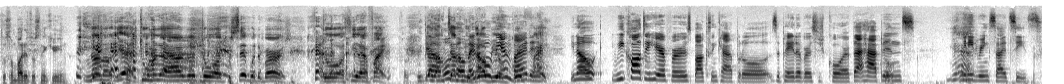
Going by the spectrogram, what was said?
To somebody to sneak you in. No, no, yeah, two hundred dollars to uh, to sit with the birds to uh, see that fight. Because Yeah, I'm we'll telling go. you, Maybe that we'll would be, be a invited. great fight. You know, we called it here first, Boxing Capital, Zepeda versus Core. If that happens, Yeah, we need ringside seats.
